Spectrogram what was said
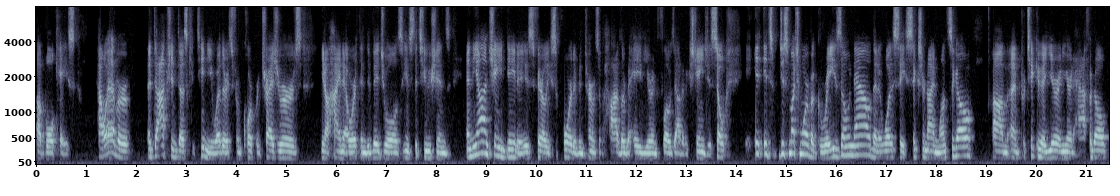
a bull case. However, adoption does continue, whether it's from corporate treasurers, you know, high net worth individuals, institutions, and the on-chain data is fairly supportive in terms of hodler behavior and flows out of exchanges. So it, it's just much more of a gray zone now than it was, say, six or nine months ago, um, and particularly a year and a year and a half ago.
